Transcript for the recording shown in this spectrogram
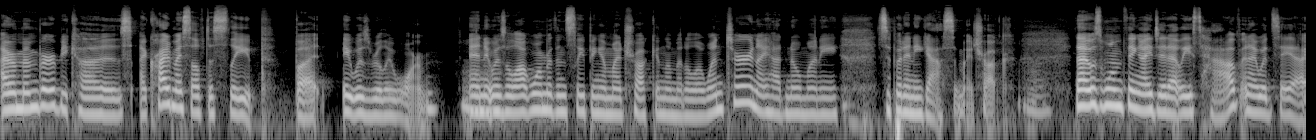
I remember because I cried myself to sleep, but it was really warm. And it was a lot warmer than sleeping in my truck in the middle of winter, and I had no money to put any gas in my truck. That was one thing I did at least have, and I would say uh,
